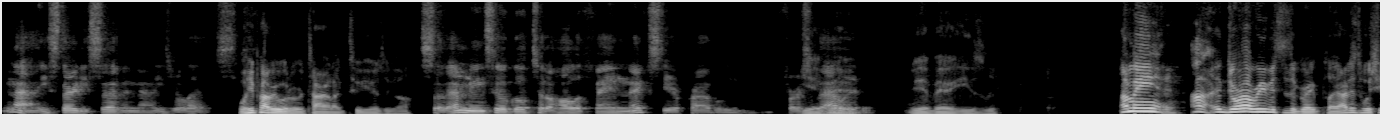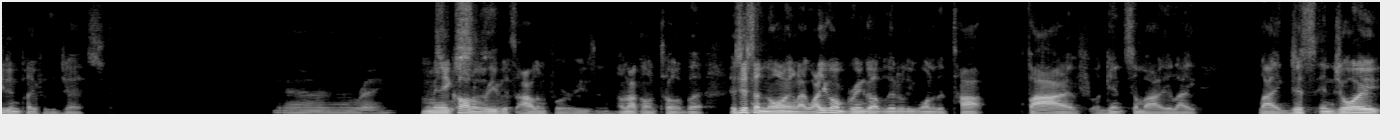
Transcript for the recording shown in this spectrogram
Nah, he's 37 now. He's relaxed. Well, he probably would have retired like two years ago. So that means he'll go to the Hall of Fame next year, probably. First yeah, ballot. Very, yeah, very easily. I mean, yeah. uh, Darrelle Revis is a great player. I just wish he didn't play for the Jets. Yeah, all right. I mean, That's they call him Revis Island for a reason. I'm not gonna talk, but it's just annoying. Like, why are you gonna bring up literally one of the top five against somebody? Like, like just enjoy,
